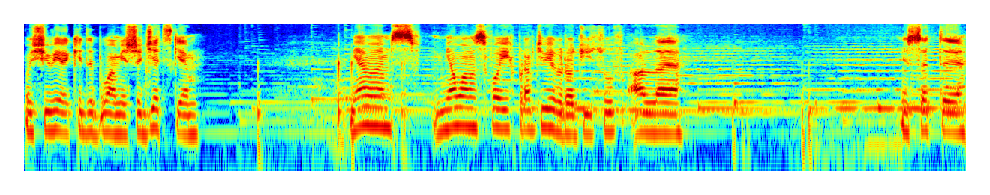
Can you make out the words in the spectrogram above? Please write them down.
właściwie kiedy byłam jeszcze dzieckiem, miałem, miałam swoich prawdziwych rodziców, ale niestety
